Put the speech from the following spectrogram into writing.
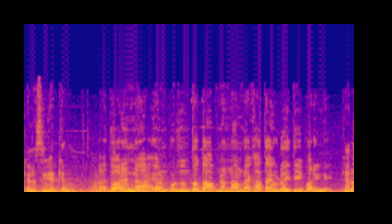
কেন সিগারেট কেন? আরে ধরেন না এখন পর্যন্ত তো আপনার নামটা খাতায় উঠাইতেই পারি নাই। কেন?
